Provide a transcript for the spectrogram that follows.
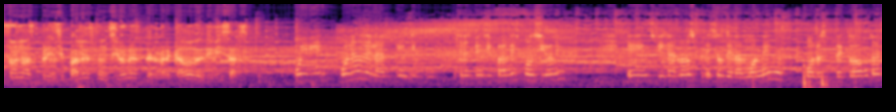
¿Cuáles son las principales funciones del mercado de divisas? Muy bien, una de las, principales funciones es fijar los precios de las monedas con respecto a otras.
